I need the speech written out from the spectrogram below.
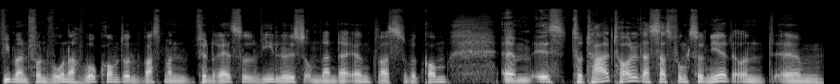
wie man von wo nach wo kommt und was man für ein Rätsel wie löst, um dann da irgendwas zu bekommen, ähm, ist total toll, dass das funktioniert und ähm,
